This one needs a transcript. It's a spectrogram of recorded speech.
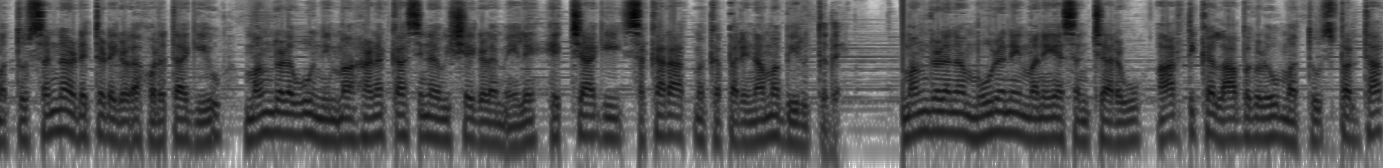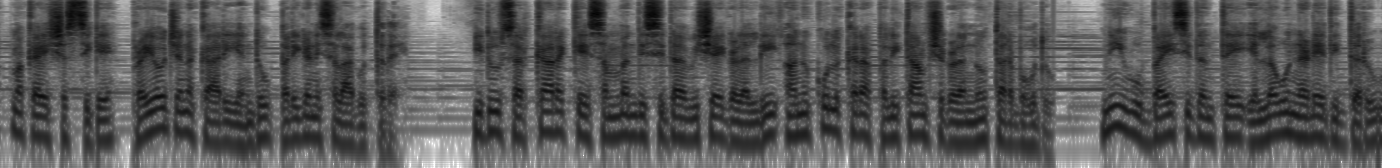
ಮತ್ತು ಸಣ್ಣ ಅಡೆತಡೆಗಳ ಹೊರತಾಗಿಯೂ ಮಂಗಳವು ನಿಮ್ಮ ಹಣಕಾಸಿನ ವಿಷಯಗಳ ಮೇಲೆ ಹೆಚ್ಚಾಗಿ ಸಕಾರಾತ್ಮಕ ಪರಿಣಾಮ ಬೀರುತ್ತದೆ. ಮಂಗಳನ ಮೂರನೇ ಮನೆಯ ಸಂಚಾರವು ಆರ್ಥಿಕ ಲಾಭಗಳು ಮತ್ತು ಸ್ಪರ್ಧಾತ್ಮಕ ಯಶಸ್ಸಿಗೆ ಪ್ರಯೋಜನಕಾರಿ ಎಂದು ಪರಿಗಣಿಸಲಾಗುತ್ತದೆ. ಇದು ಸರ್ಕಾರಕ್ಕೆ ಸಂಬಂಧಿಸಿದ ವಿಷಯಗಳಲ್ಲಿ ಅನುಕೂಲಕರ ಫಲಿತಾಂಶಗಳನ್ನು ತರಬಹುದು. ನೀವು ಬಯಸಿದಂತೆ ಎಲ್ಲವೂ ನಡೆಯದಿದ್ದರೂ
